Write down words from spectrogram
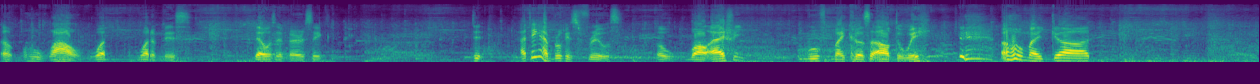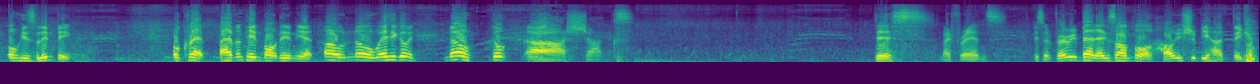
Oh, oh wow, what what a miss. That was embarrassing. Did I think I broke his frills. Oh wow, I actually moved my cursor out of the way. oh my god. Oh, he's limping. Oh crap, I haven't paintballed him yet. Oh no, where's he going? No, don't. Ah, shucks. This, my friends, is a very bad example of how you should be hunting.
